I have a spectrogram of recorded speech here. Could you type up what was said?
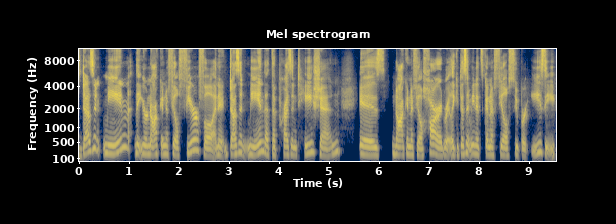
doesn't mean that you're not going to feel fearful. And it doesn't mean that the presentation is not going to feel hard, right? Like it doesn't mean it's going to feel super easy.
